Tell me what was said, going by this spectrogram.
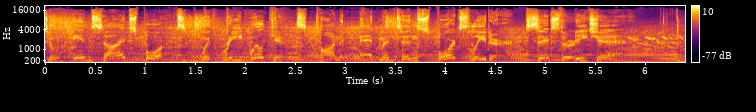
To Inside Sports with Reid Wilkins on Edmonton Sports Leader, 630 CHED.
